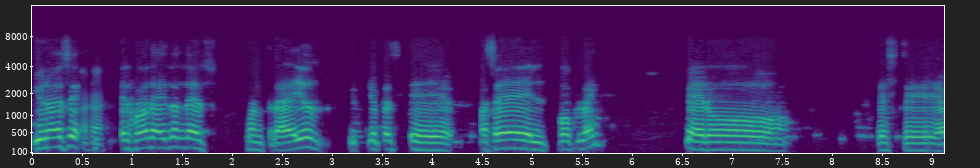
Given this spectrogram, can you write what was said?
y una vez eh, ajá. el juego de Islanders contra ellos, yo, yo, pues, eh, pasé el puck line, pero, este,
